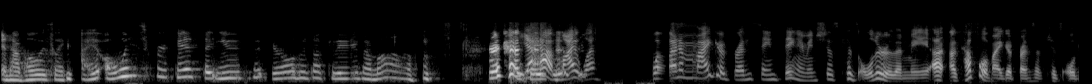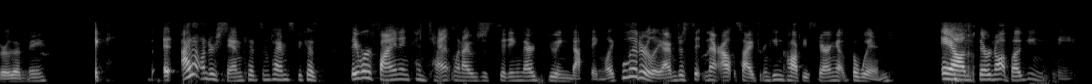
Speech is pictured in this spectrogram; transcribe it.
And I'm always like, I always forget that you you're old enough to be my mom. yeah, my one one of my good friends, same thing. I mean, she has kids older than me. A, a couple of my good friends have kids older than me. I- don't understand kids sometimes because they were fine and content when I was just sitting there doing nothing. Like literally, I'm just sitting there outside drinking coffee, staring at the wind, and they're not bugging me.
